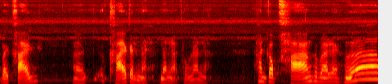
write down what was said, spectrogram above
ไปขายขายกันน่ะนั่นแหละตรงนั้นน่ะท่านก็ผางขึ้นมาแล้วเฮ้อ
